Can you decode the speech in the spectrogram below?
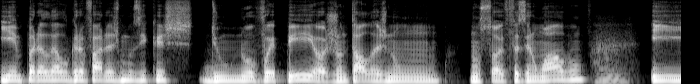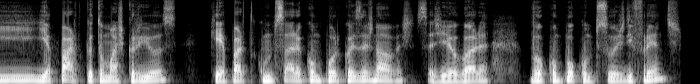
e em paralelo gravar as músicas de um novo EP ou juntá-las num, num só e fazer um álbum. E, e a parte que eu estou mais curioso, que é a parte de começar a compor coisas novas. Ou seja, eu agora vou compor com pessoas diferentes.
